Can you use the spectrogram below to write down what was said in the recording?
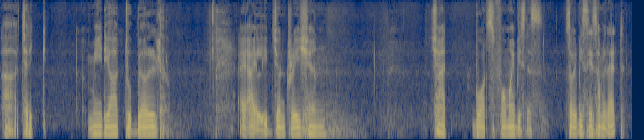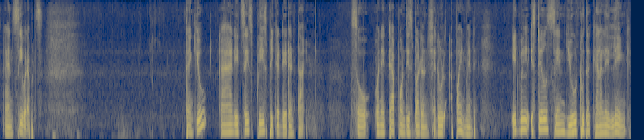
uh, Media to build AI lead generation chat bots for my business. So let me say something like that and see what happens thank you. And it says please pick a date and time. So when I tap on this button schedule appointment it will still send you to the Calendly link.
